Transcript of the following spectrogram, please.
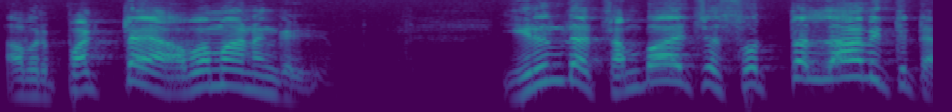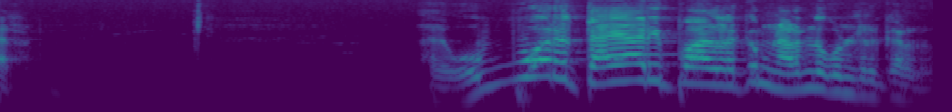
அவர் பட்ட அவமானங்கள். இருந்த சம்பாதிச்ச சொத்தெல்லாம் வித்துட்டார். அது ஒவ்வொரு தயாரிப்பாளருக்கும் நடந்து கொண்டிருக்கிறது.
